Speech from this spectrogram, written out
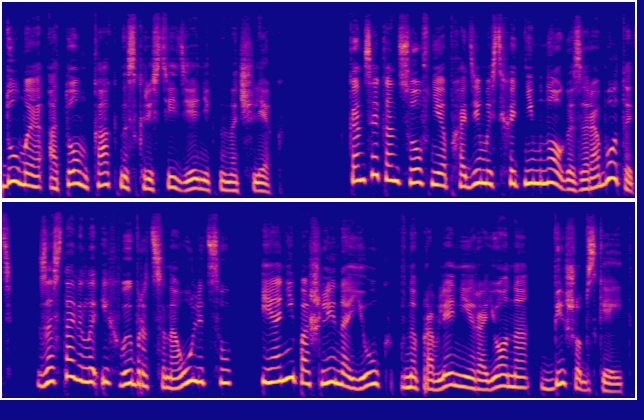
думая о том, как наскрести денег на ночлег. В конце концов, необходимость хоть немного заработать заставила их выбраться на улицу, и они пошли на юг в направлении района Бишопсгейт.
